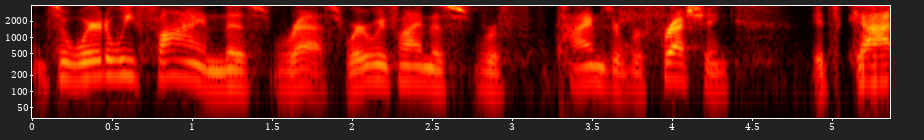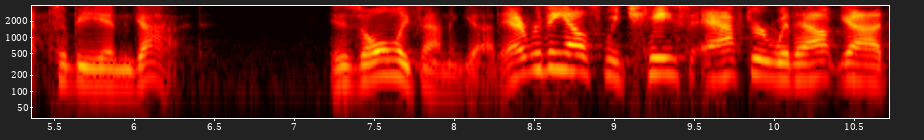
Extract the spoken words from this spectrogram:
And so, where do we find this rest? Where do we find this ref- times of refreshing? It's got to be in God. It is only found in God. Everything else we chase after without God,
